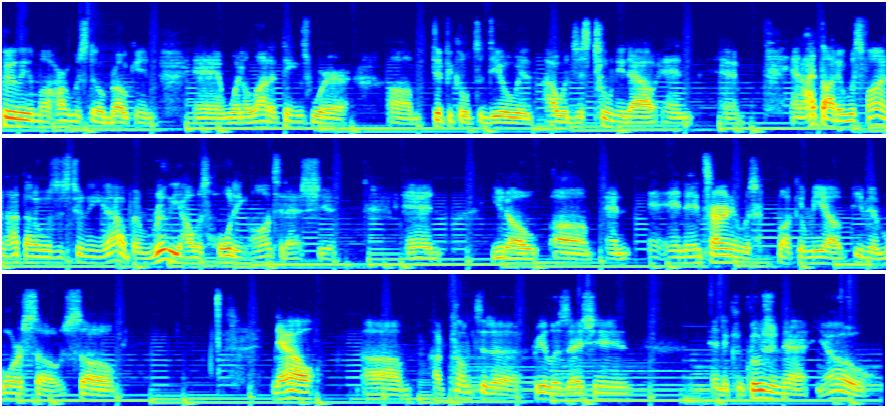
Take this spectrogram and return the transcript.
clearly my heart was still broken, and when a lot of things were um, difficult to deal with, I would just tune it out and and and I thought it was fine. I thought it was just tuning it out, but really I was holding on to that shit, and you know, um, and and in turn it was fucking me up even more so. So now um, I've come to the realization and the conclusion that yo,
